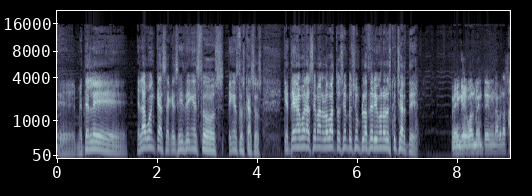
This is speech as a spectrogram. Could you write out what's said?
eh, meterle el agua en casa, que se dice en estos, en estos casos. Que tenga buena semana, Lobato, siempre es un placer y un honor escucharte. Venga, igualmente, un abrazo.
